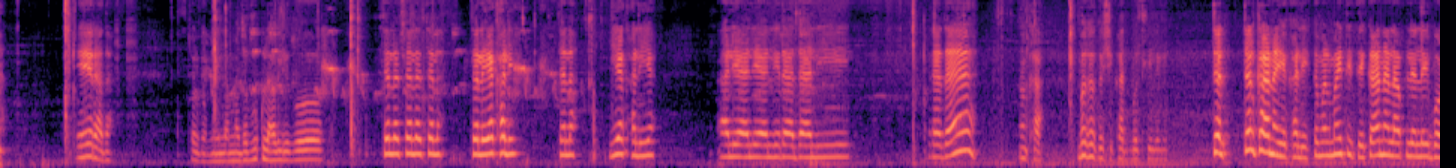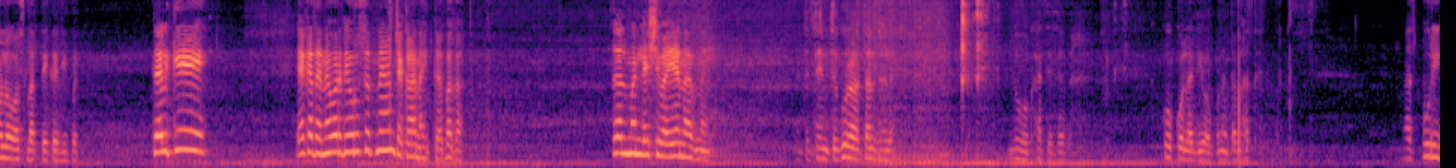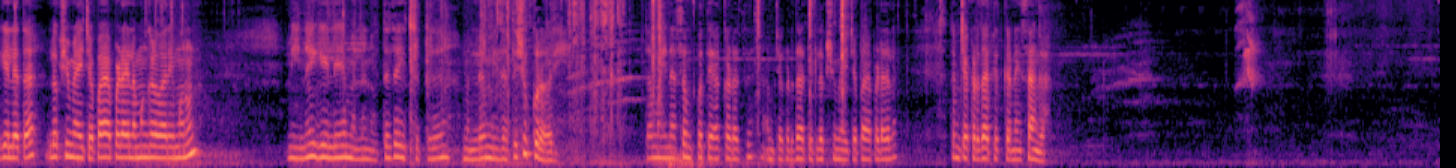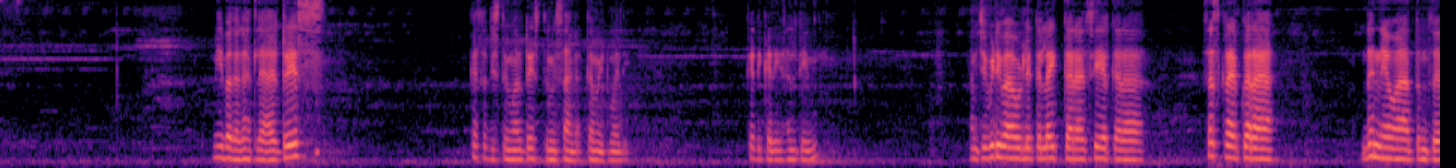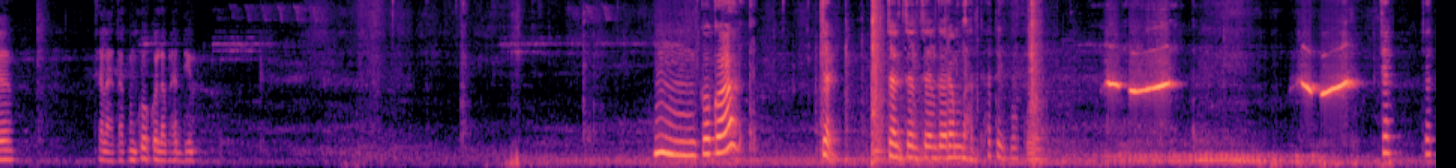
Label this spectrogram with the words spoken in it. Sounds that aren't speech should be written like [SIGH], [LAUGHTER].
ए राधा. चल ग मीला माझ्या भूक लागली ग. चला चला चला. चला या खाली. चला या खाली या. आली आली आली राधा आली. राधा खा. बघा कशी खात बसली लगे चल चल का नाही खाली. तुम्हाला माहितीच आहे कानाला आपल्यालाही बोलावंच लागते कधी पण. चल की. एखादा नवरदेव रुसत नाही आमच्या का नाहीत काय बघा. चल म्हणल्याशिवाय येणार नाही. आता त्यांचं गुराळ चालू झालं. दोघं खाते आता कोकोला देऊ आपण आता भात. आज पुरी गेल्या तर लक्ष्मी आईच्या पाया पडायला मंगळवारी म्हणून. मी नाही गेले मला नव्हतं जायचं तर. म्हणलं मी जाते शुक्रवारी. त्या महिना संपत आहे आकाडाचं आमच्याकडे जातात लक्ष्मी आईच्या पाया पडायला. तुमच्याकडे जातात का नाही सांगा. मी बघा घातला हा ड्रेस कसा दिसतोय मला ड्रेस तुम्ही सांगा कमेंटमध्ये कधी कधी घालते मी. आमचे व्हिडिओ आवडले तर लाईक करा शेअर करा सबस्क्राईब करा. धन्यवाद तुमचं. चला आता आपण कोकोला भात देऊ. कोको. चल. चल चल चल गरम भात खाते कोको चल चल.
